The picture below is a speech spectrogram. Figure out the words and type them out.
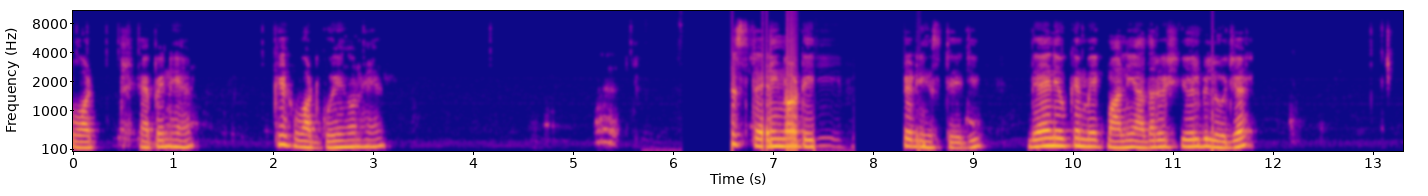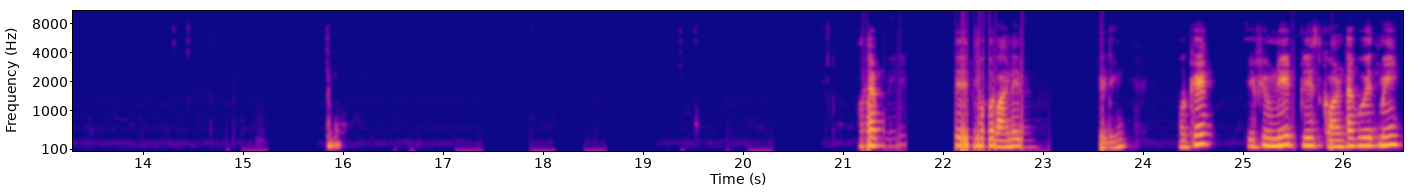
what happened here. Okay what going on here? Just trading not easy if trading strategy then you can make money. Otherwise you will be loser I have many for binary trading. Okay, if you need, please contact with me.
